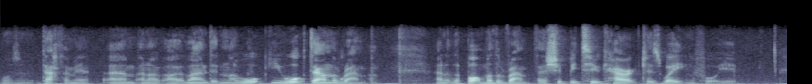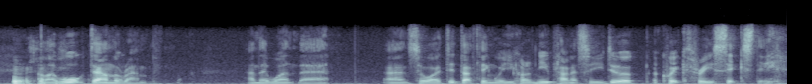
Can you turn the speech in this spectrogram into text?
what was it Dathomir? Um, and I, I landed and I walk. You walk down the ramp, and at the bottom of the ramp there should be two characters waiting for you. And I walked down the ramp, and they weren't there. And so I did that thing where you kind of new planet, so you do a, a quick 360.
